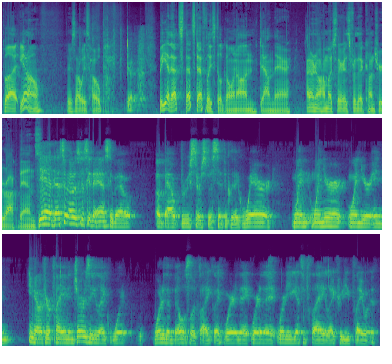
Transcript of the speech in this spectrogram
but you know, there's always hope. yeah. But yeah, that's that's definitely still going on down there. I don't know how much there is for the country rock bands. Yeah, that's what I was just going to ask about about Brewster specifically. Like where when when you're when you're in you know if you're playing in Jersey, like what what do the bills look like? Like where do they where do they where do you get to play? Like who do you play with?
